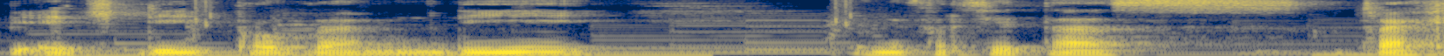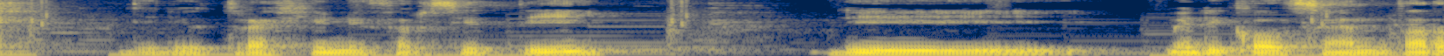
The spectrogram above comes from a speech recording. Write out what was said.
PhD program di Universitas Utrecht, jadi Utrecht University di Medical Center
